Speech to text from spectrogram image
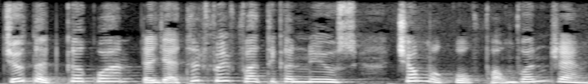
chủ tịch cơ quan, đã giải thích với Vatican News trong một cuộc phỏng vấn rằng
